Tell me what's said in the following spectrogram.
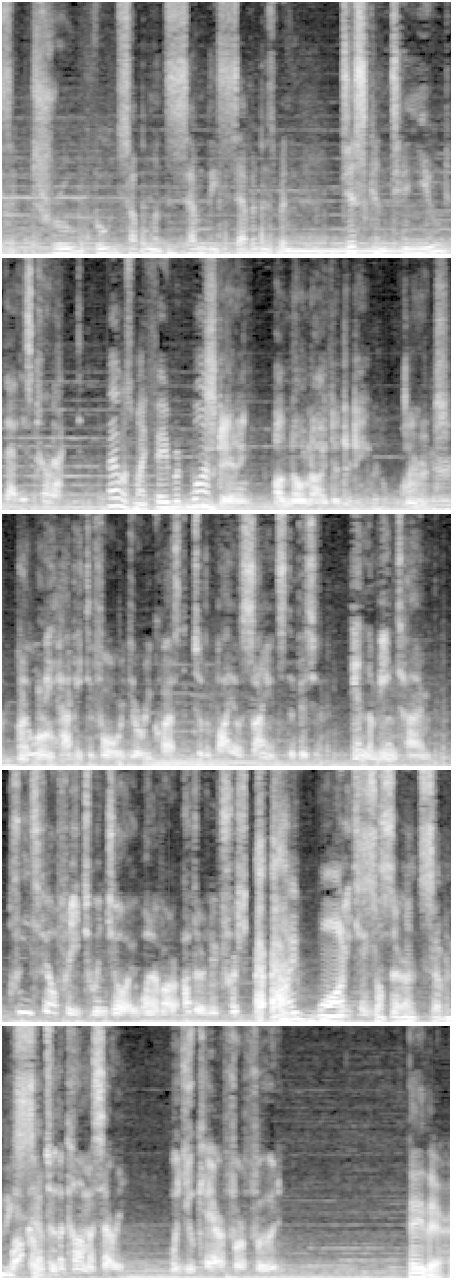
Is it true Food Supplement 77 has been discontinued? That is correct. That was my favorite one. Scanning. Unknown identity. Clearance. I will be happy to forward your request to the Bioscience Division. In the meantime, please feel free to enjoy one of our other nutrition. I want Greetings, Supplement sir. 77. Welcome to the commissary. Would you care for food? Hey there.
